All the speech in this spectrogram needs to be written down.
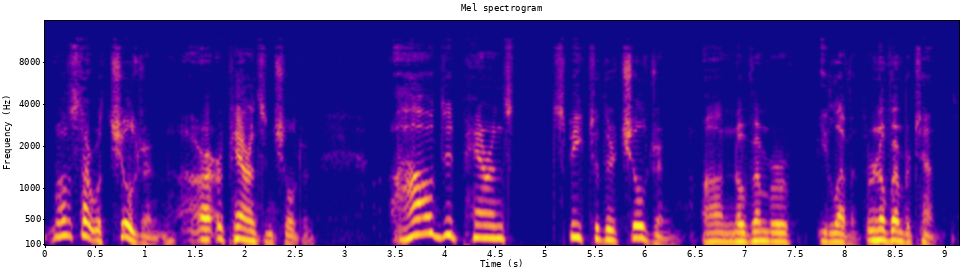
well? Let's start with children, or, or parents and children. How did parents speak to their children on November 11th or November 10th?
